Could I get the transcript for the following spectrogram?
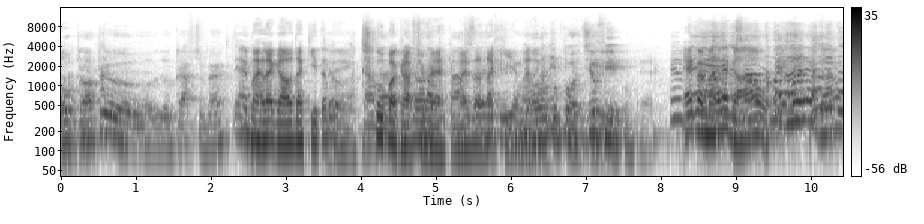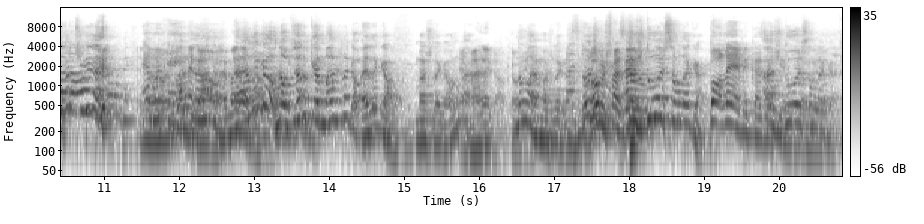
O próprio do Kraftwerk tem. É mais legal daqui também. Cada- Desculpa, cada hora Kraftwerk, mas a eu daqui fico é mais legal. Eu fico. É, é mais legal. É mais legal. É não, muito- é mais legal. É mais é legal. legal. Não, dizendo que é mais legal. É legal. Mais legal não é. É mais legal. Que a Não é mais legal. As duas- Vamos fazer As duas são legais. Polêmicas As duas são legais.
